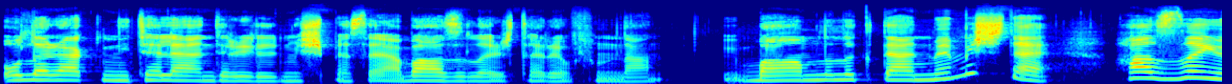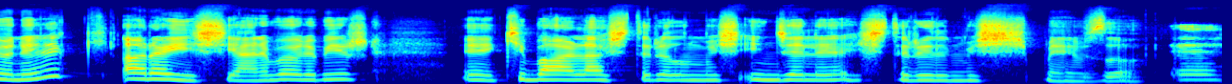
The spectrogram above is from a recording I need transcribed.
olarak nitelendirilmiş mesela bazıları tarafından. Bağımlılık denmemiş de hazza yönelik arayış yani böyle bir e, kibarlaştırılmış, inceleştirilmiş mevzu. E,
